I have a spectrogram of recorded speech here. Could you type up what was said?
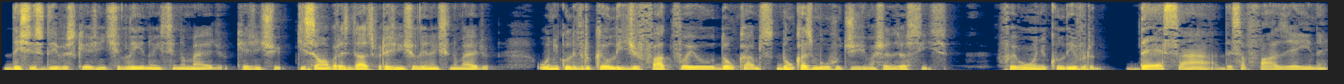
desses livros que a gente lê no ensino médio, que a gente que são apresentados pra gente ler no ensino médio, o único livro que eu li de fato foi o Dom, Cas Dom Casmurro de Machado de Assis. Foi o único livro dessa dessa fase aí, né?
